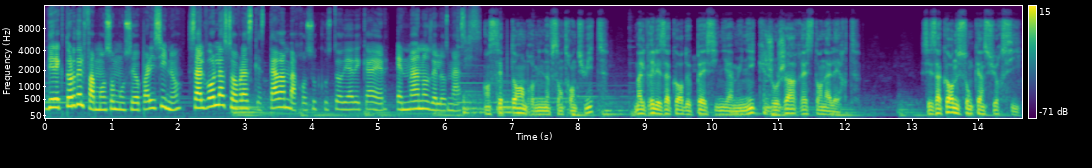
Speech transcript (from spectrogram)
director del famoso museo parisino, salvó las obras que estaban bajo su custodia de caer en manos de los nazis. En septembre 1938, malgré les accords de paix signés à Munich, Jaujard reste en alerte. Ces accords ne sont qu'un sursis.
